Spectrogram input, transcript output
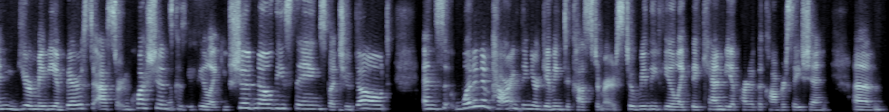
and you're maybe embarrassed to ask certain questions because you feel like you should know these things but you mm-hmm. don't. And so what an empowering thing you're giving to customers to really feel like they can be a part of the conversation. Um,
